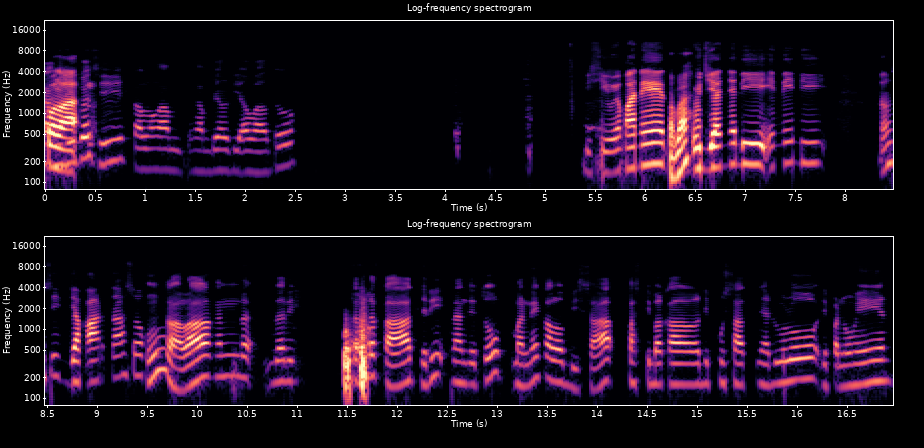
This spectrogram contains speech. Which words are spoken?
kalau- juga sih kalau ngam- ngambil di awal tuh. Bisi we manet Apa? ujiannya di ini di non sih Jakarta sok Enggak lah kan da- dari terdekat. Jadi nanti tuh mana kalau bisa pasti bakal di pusatnya dulu dipenuhin.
